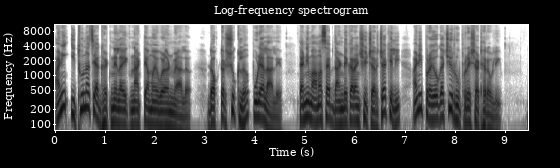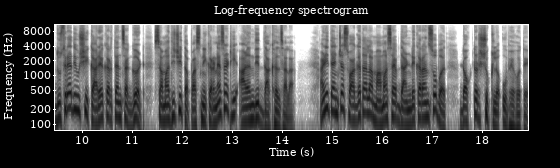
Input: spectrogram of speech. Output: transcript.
आणि इथूनच या घटनेला एक नाट्यमय वळण मिळालं. डॉक्टर शुक्ल पुण्याला आले. त्यांनी मामासाहेब दांडेकरांशी चर्चा केली आणि प्रयोगाची रूपरेषा ठरवली. दुसऱ्या दिवशी कार्यकर्त्यांचा गट समाधीची तपासणी करण्यासाठी आळंदीत दाखल झाला आणि त्यांच्या स्वागताला मामासाहेब दांडेकरांसोबत डॉक्टर शुक्ल उभे होते.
